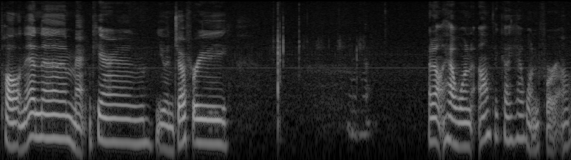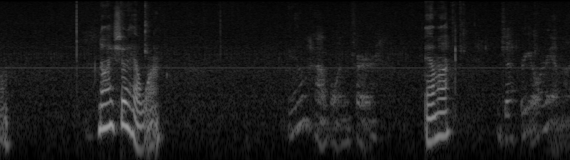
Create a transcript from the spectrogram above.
Paul and Edna, Matt and Karen, you and Jeffrey. I don't have one. I don't think I have one for, um, no, I should have one. You don't have one for Emma? Jeffrey or Emma.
